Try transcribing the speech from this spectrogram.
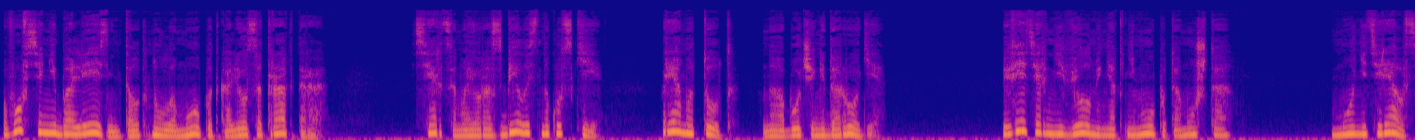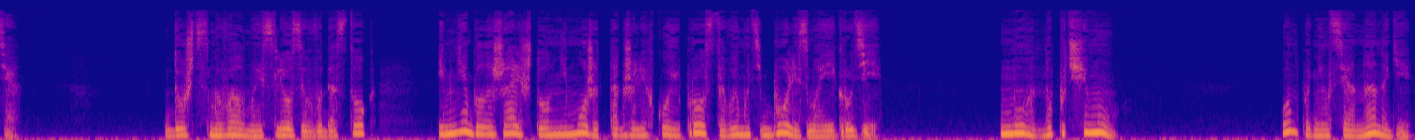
Вовсе не болезнь толкнула Мо под колеса трактора. Сердце мое разбилось на куски. Прямо тут, на обочине дороги. Ветер не вел меня к нему, потому что... Мо не терялся. Дождь смывал мои слезы в водосток, и мне было жаль, что он не может так же легко и просто вымыть боль из моей груди. «Мо, ну почему?» Он поднялся на ноги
